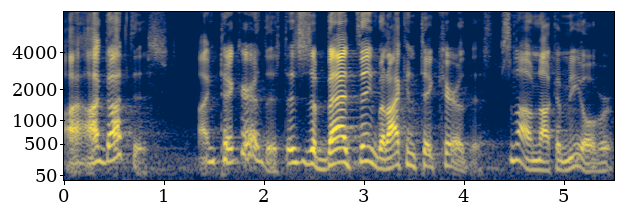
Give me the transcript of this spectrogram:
I, I got this. I can take care of this. This is a bad thing, but I can take care of this. It's not knocking me over.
